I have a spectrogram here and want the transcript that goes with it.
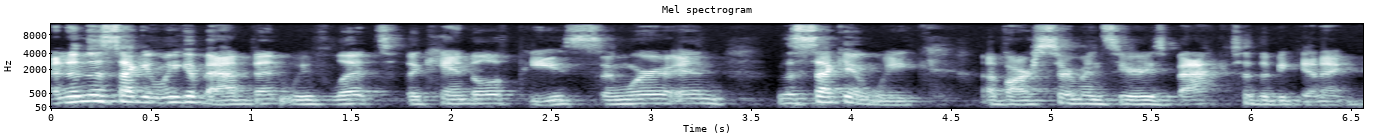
And in the second week of Advent, we've lit the candle of peace, and we're in the second week of our sermon series, Back to the Beginning.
